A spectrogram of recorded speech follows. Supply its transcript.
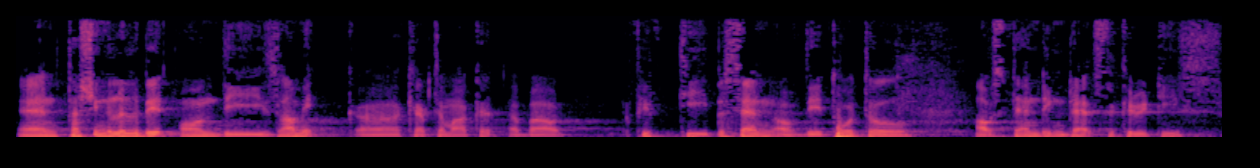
And touching a little bit on the Islamic uh, capital market, about 50% of the total outstanding debt securities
